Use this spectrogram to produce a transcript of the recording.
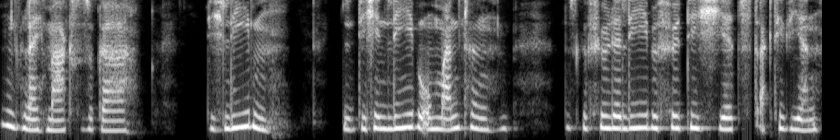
Vielleicht magst du sogar dich lieben, dich in Liebe ummanteln, das Gefühl der Liebe für dich jetzt aktivieren.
